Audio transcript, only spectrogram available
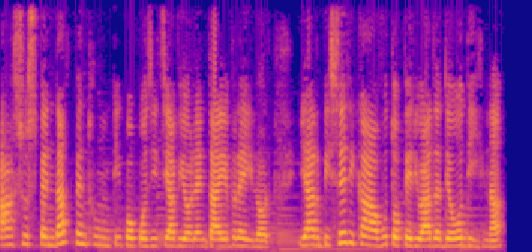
a suspendat pentru un tip opoziția violentă a evreilor, iar biserica a avut o perioadă de odihnă,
